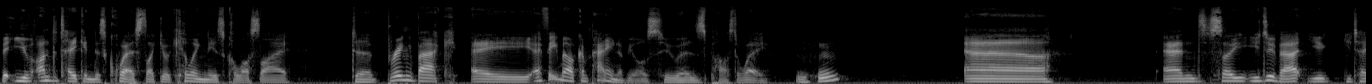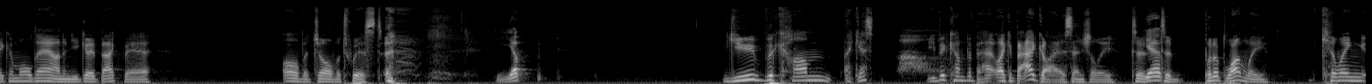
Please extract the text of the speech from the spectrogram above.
that you've undertaken this quest, like you're killing these colossi, to bring back a a female companion of yours who has passed away. Mm-hmm. Uh, and so you, you do that. You you take them all down, and you go back there. Oh, but Joel, the twist. Yep. you become, I guess, you become the bad, like a bad guy essentially. To Yep. to put it bluntly, killing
